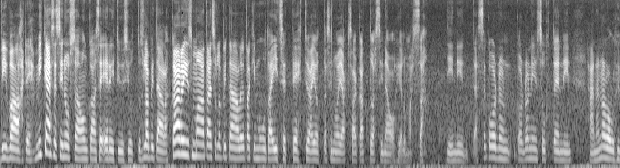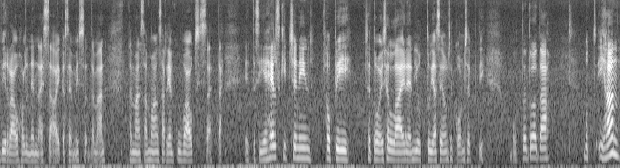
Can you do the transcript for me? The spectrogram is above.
vivahde. Mikä se sinussa onkaan se erityisjuttu? Sulla pitää olla karismaa tai sulla pitää olla jotakin muuta itse tehtyä, jotta sinua jaksaa katsoa siinä ohjelmassa. Niin, niin tässä Gordon, Gordonin suhteen, niin hän on ollut hyvin rauhallinen näissä aikaisemmissa tämän, tämän saman sarjan kuvauksissa, että, että siihen Hell's Kitcheniin sopii se toisenlainen juttu ja se on se konsepti. Mutta tuota, mutta ihan,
